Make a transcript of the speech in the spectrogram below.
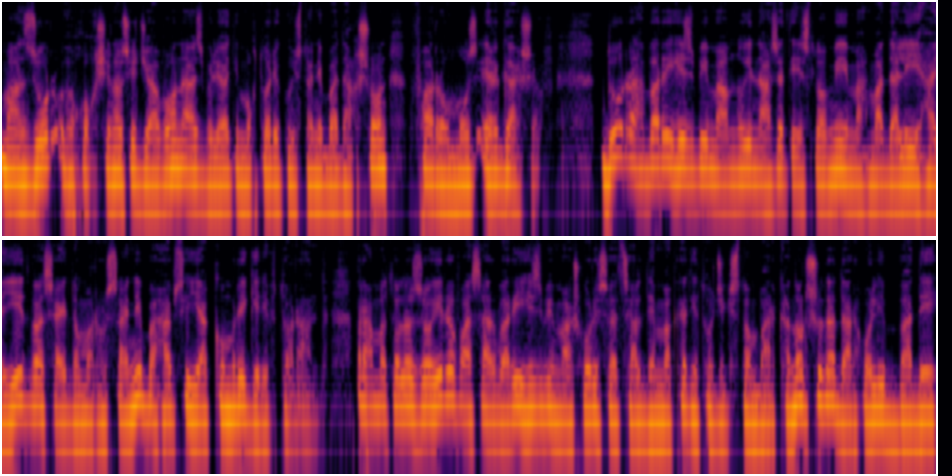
منظور حقوقشناس جوان از ولایت مختار کوهستان بدخشان فراموز ارگاشف. دو رهبر حزب ممنوع نهضت اسلامی محمد علی حید و سید عمر حسینی به حبس یک عمره گرفتارند. رحمت الله ظاهرف از سروری حزب مشهور سوسیال دموکرات تاجکستان برکنار شده در حالی بده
